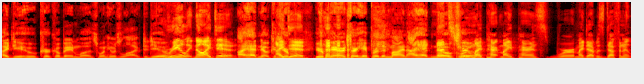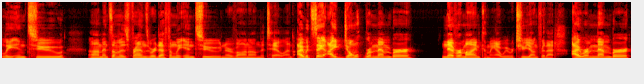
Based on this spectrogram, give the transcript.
idea who Kurt Cobain was when he was alive. Did you? Really? No, I did. I had no. Cause I your, did. your parents are hipper than mine. I had no. That's clue. true. My par- my parents were. My dad was definitely into. Um, and some of his friends were definitely into Nirvana on the tail end. I would say I don't remember Nevermind coming out. We were too young for that. I remember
